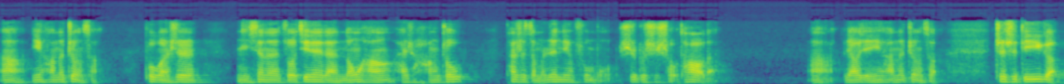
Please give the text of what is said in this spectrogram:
啊，银行的政策，不管是你现在做接待的农行还是杭州，他是怎么认定父母是不是首套的，啊，了解银行的政策，这是第一个。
